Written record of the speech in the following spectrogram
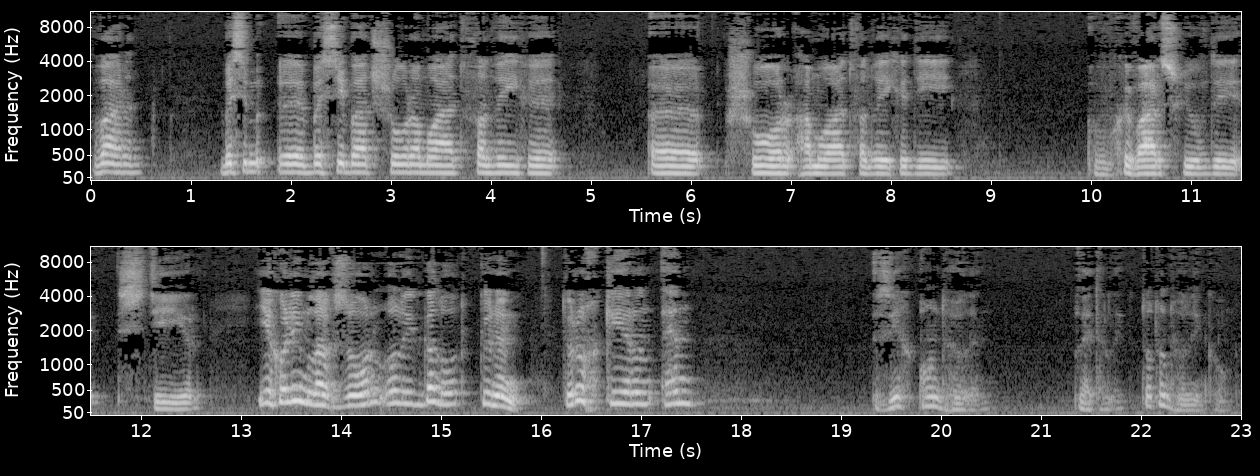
waren, Besibat Shor Hamuat vanwege uh, Shor Hamuat vanwege die gewaarschuwde stier. Jeholim lachzor olit galot kunnen terugkeren en zich onthullen. Letterlijk, tot onthulling komen.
